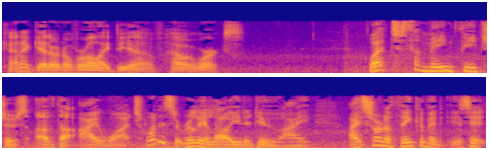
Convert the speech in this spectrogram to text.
kind of get an overall idea of how it works. What's the main features of the iWatch? What does it really allow you to do? I, I sort of think of it, is it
